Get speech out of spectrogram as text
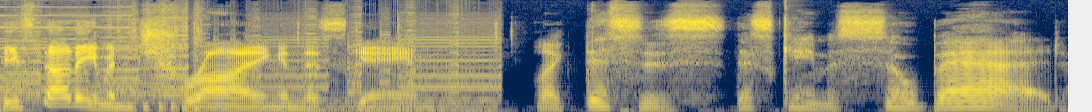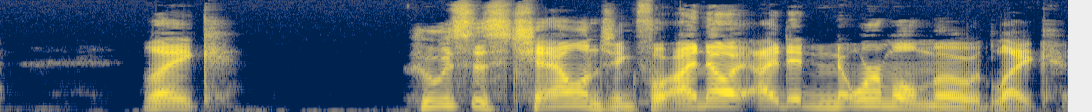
He's not even trying in this game. Like, this is. This game is so bad. Like, who's this challenging for? I know I, I did normal mode. Like,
